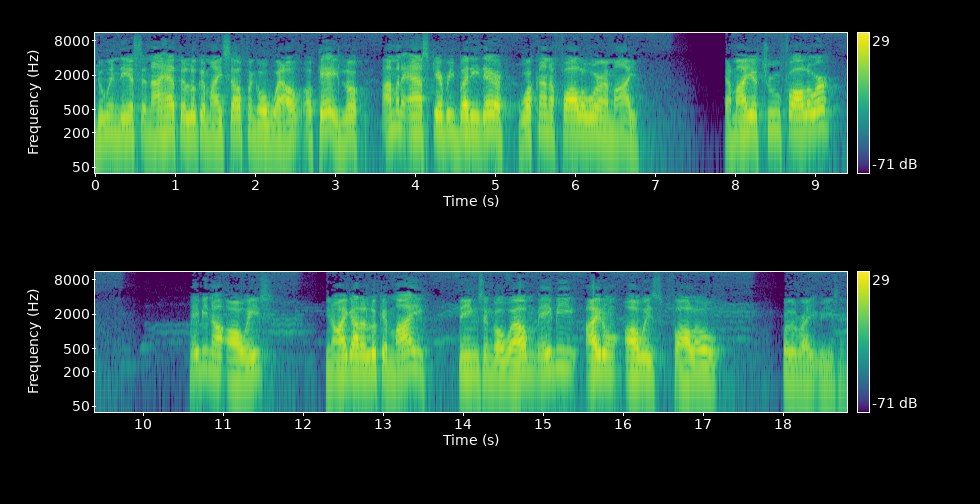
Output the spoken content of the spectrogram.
doing this, and I had to look at myself and go, well, okay, look, I'm going to ask everybody there, what kind of follower am I? Am I a true follower? Maybe not always. You know, I got to look at my things and go, well, maybe I don't always follow for the right reasons.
